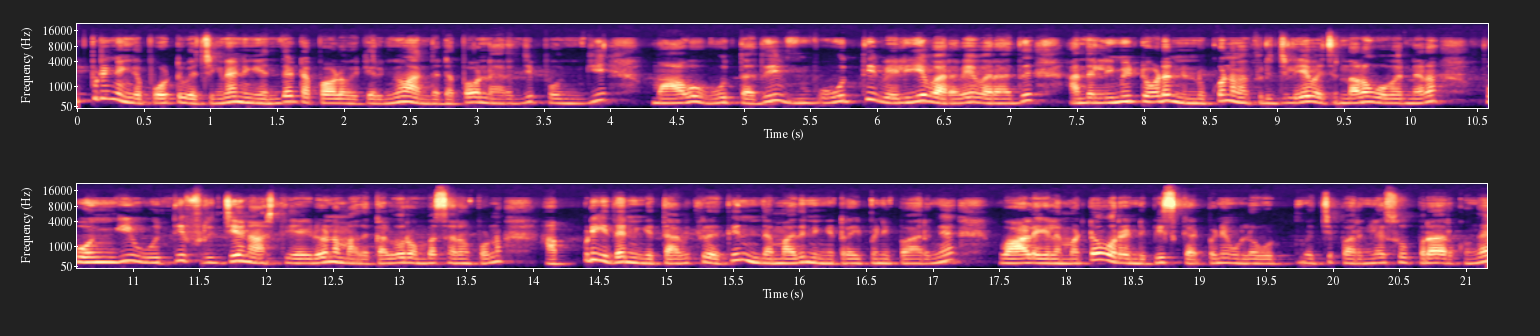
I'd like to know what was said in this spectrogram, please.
இப்படி நீங்கள் போட்டு வச்சிங்கன்னா நீங்கள் எந்த டப்பாவில் வைக்கிறீங்களோ அந்த டப்பாவை நிறைஞ்சி பொங்கி மாவு ஊற்றாது ஊற்றி வெளியே வரவே வராது. அந்த லிமிட்டோடு நின்றுக்கும் நம்ம ஃப்ரிட்ஜ்லேயே வச்சுருந்தாலும் ஒவ்வொரு நேரம் பொங்கி ஊற்றி ஃப்ரிட்ஜே நாஸ்தி ஆகிடும் நம்ம அதை கழுவ ரொம்ப சிரமப்படணும். அப்படி இதை நீங்கள் தவிர்க்கிறதுக்கு இந்த மாதிரி நீங்கள் ட்ரை பண்ணி பாருங்கள் வாழை இலை மட்டும் ஒரு ரெண்டு பீஸ் கட் பண்ணி உள்ளே வச்சு பாருங்களேன் சூப்பராக இருக்குங்க.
